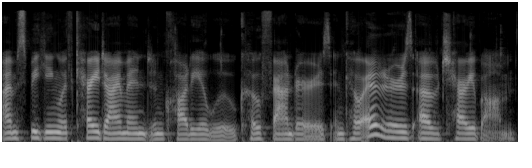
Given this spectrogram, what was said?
I'm speaking with Kerry Diamond and Claudia Wu, co founders and co editors of Cherry Bombe,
